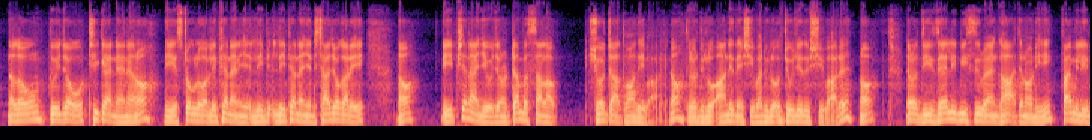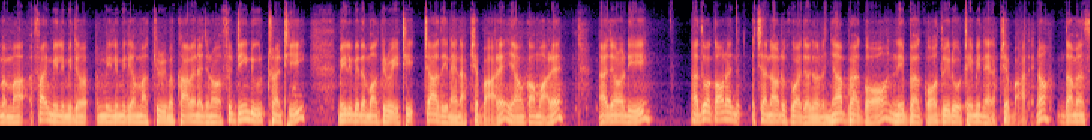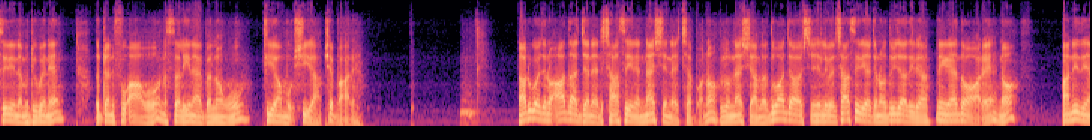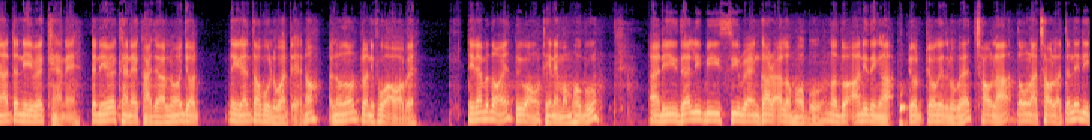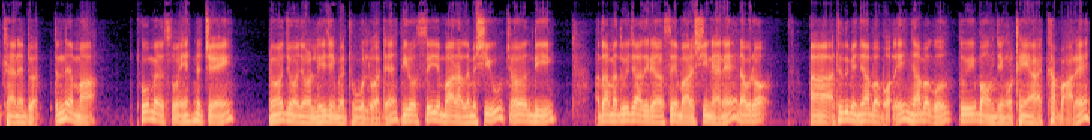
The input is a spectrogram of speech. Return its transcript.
နှလုံးသွေးကြောကိုထိခိုက်နိုင်တယ်နော်ဒီ stroke လို့လေဖြတ်နိုင်လေလေဖြတ်နိုင်ခြင်းတခြားကြောကတွေနော်ဒီဖြစ်နိုင်ခြင်းကိုကျွန်တော်10%လောက် ရော့ကျသွားသေးပါတယ်เนาะဒီလိုဒီလိုအားနေတင်ရှိပါဒီလိုအကျိုးကျေးဇူးရှိပါတယ်เนาะအဲ့တော့ဒီ Zelly B serum ကကျွန်တော်ဒီ5 mm 5 mm mm mercury မခါဘဲနဲ့ကျွန်တော်15 to 20 mm mercury အထိကျသေးနိုင်တာဖြစ်ပါတယ်ရအောင်ကောင်းပါတယ်အဲကျွန်တော်ဒီအဲသူကကောင်းတဲ့အချက်နောက်တစ်ခုကကျွန်တော်ညဘက်ကောနေ့ဘက်ကောသွေးတို့ထိမ့်မိနိုင်တာဖြစ်ပါတယ်เนาะဒါမှဆေးတွေနဲ့မတူဘဲနဲ့24 hour 24နာရီပတ်လုံးကိုထိရောက်မှုရှိတာဖြစ်ပါတယ် နောက်တစ်ခုကကျွန်တော်အာသာချက်နဲ့တခြားဆေးနဲ့နှက်ရှင်တဲ့ချက်ပေါ့နော်ဘယ်လိုနှက်ရှင်လဲသူကကြောရှင်းရှင်းလေးပဲတခြားဆေးတွေကကျွန်တော်သိကြသေးတယ်နှိမ်ရမ်းတော့ရတယ်နော်အာနိသင်ကတနေ့ပဲခံတယ်တနေ့ပဲခံတဲ့ခါကျအလုံးကျော်နှိမ်ရမ်းတော့ဖို့လိုအပ်တယ်နော်အလုံးစုံ24 hour ပဲနှိမ်ရမ်းမတော့ရင်သွေးပေါင်ထင်းနေမှာမဟုတ်ဘူးအဲဒီ Zelly B serum ကတော့အဲ့လိုမဟုတ်ဘူး။တော့သူအာနိသင်ကပြောပြောခဲ့သလိုပဲ6လ3လ6လတစ်နှစ်ဒီခံတဲ့အတွက်တစ်နှစ်မှာထိုးမယ်ဆိုရင်2ကြိမ်လုံးဝကျွန်တော်ကျွန်တော်4ကြိမ်ပဲထိုးဖို့လိုအပ်တယ်။ပြီးတော့ဆေးရင်ပါတာလည်းမရှိဘူး။ကျွန်တော်ဒီ အသာမသွေးကြသေးတယ်ဆင်ပါတယ်ရှိနိုင်တယ်နောက်ပြီးတော့အာအထူးသဖြင့်ညဘက်ပေါ့လေညဘက်ကိုသွေးပေါင်ခြင်းကိုထိန်းရတာခတ်ပါတယ်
